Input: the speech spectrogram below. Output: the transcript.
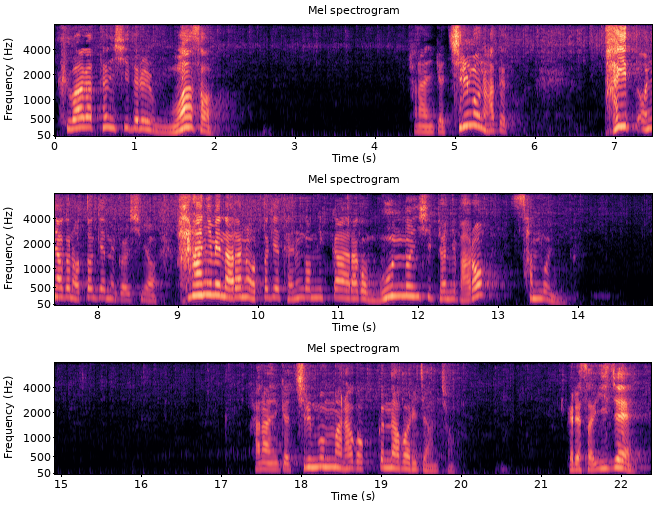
그와 같은 시들을 모아서 하나님께 질문하듯 다윗 언약은 어떻게 되는 것이며 하나님의 나라는 어떻게 되는 겁니까? 라고 묻는 시편이 바로 3권입니다. 하나님께 질문만 하고 끝나버리지 않죠. 그래서 이제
